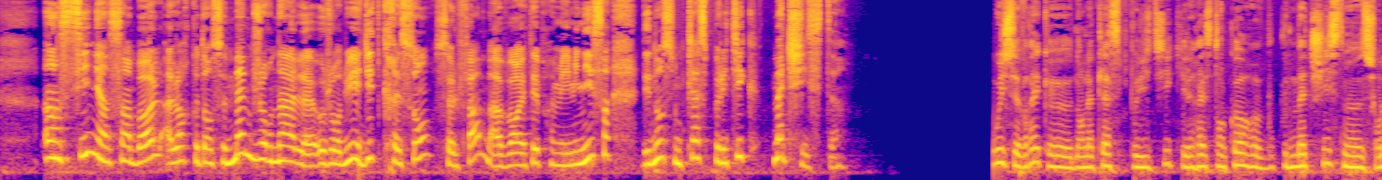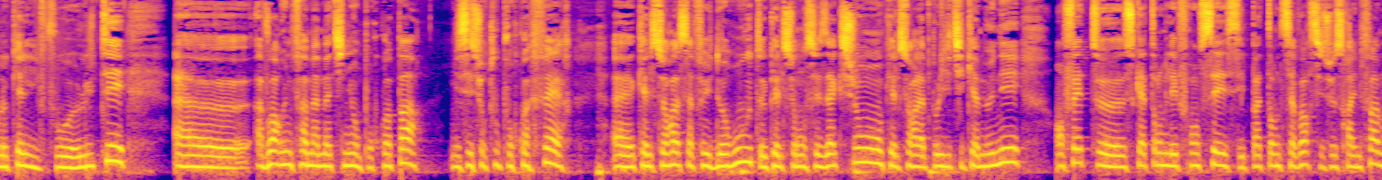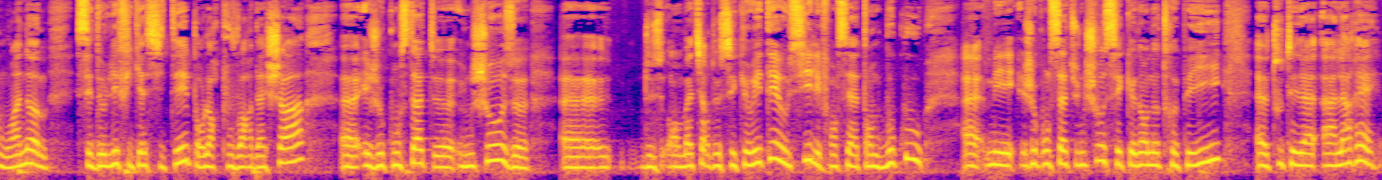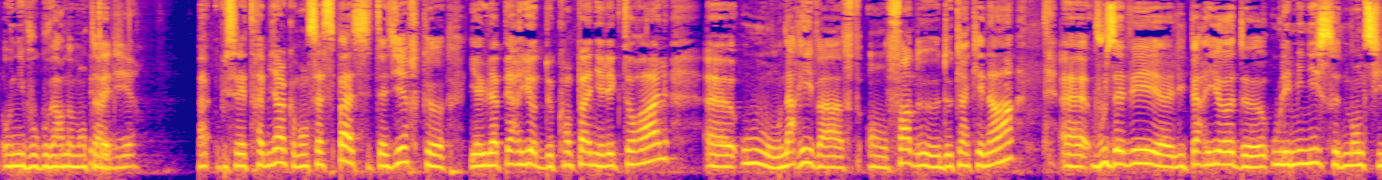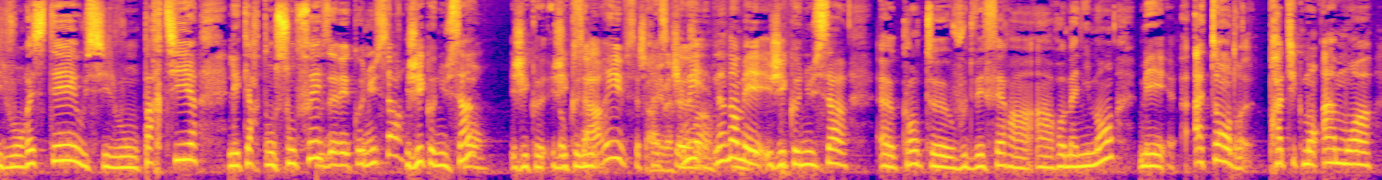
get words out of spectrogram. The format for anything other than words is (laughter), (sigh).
un signe, un symbole, alors que dans ce même journal aujourd'hui, Edith Cresson, seule femme à avoir été Premier ministre, dénonce une classe politique machiste. Oui, c'est vrai que dans la classe politique, il reste encore beaucoup de machisme sur lequel il faut lutter. Euh, avoir une femme à Matignon, pourquoi pas? Mais c'est surtout pourquoi faire euh, Quelle sera sa feuille de route Quelles seront ses actions Quelle sera la politique à mener en fait, euh, ce qu'attendent les Français, c'est pas tant de savoir si ce sera une femme ou un homme, c'est de l'efficacité pour leur pouvoir d'achat. Euh, et je constate une chose. en matière de sécurité aussi, les Français attendent beaucoup. mais je constate une chose, c'est que dans notre pays, tout est à, l'arrêt au niveau gouvernemental. C'est-à-dire? Bah, vous savez très bien comment ça se passe. C'est-à-dire qu'il y a eu la période de campagne électorale euh, où on arrive à, en fin de, quinquennat. Euh, vous avez euh, les périodes où les ministres se demandent s'ils vont rester ou s'ils vont partir. Les cartons sont faits. Vous avez connu ça? J'ai connu ça. J'ai connu... Ça arrive, c'est presque. Oui, non, non, mais j'ai connu ça quand vous devez faire un, un, remaniement, mais attendre pratiquement un mois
